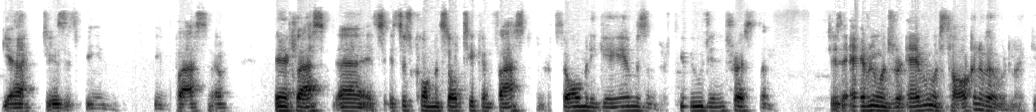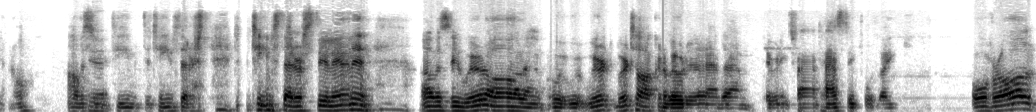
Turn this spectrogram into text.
yeah, geez, it's been been class now. Been a class. Uh, it's it's just coming so thick and fast. So many games and there's huge interest and geez, everyone's everyone's talking about it. Like you know, obviously Yeah. the team the teams that are the teams that are still in it. Obviously, we're all um, we're, we're talking about it and um, everything's fantastic. But like overall,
